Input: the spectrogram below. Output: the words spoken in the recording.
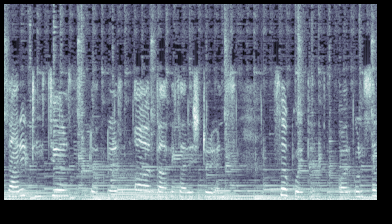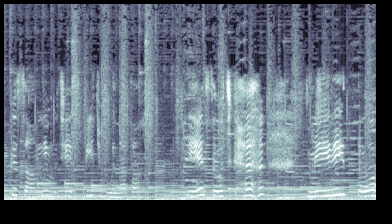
सारे टीचर्स डॉक्टर्स और काफ़ी सारे स्टूडेंट्स सब कोई थे और उन सब के सामने मुझे स्पीच बोलना था। ये सोचकर मेरी तो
